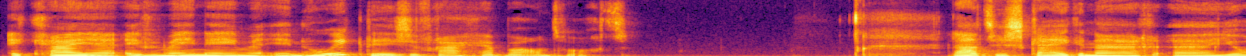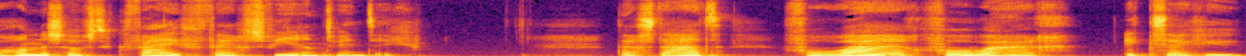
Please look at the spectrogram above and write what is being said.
Ik ga je even meenemen in hoe ik deze vraag heb beantwoord. Laten we eens kijken naar uh, Johannes hoofdstuk 5, vers 24. Daar staat: Voorwaar, voorwaar, ik zeg u,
